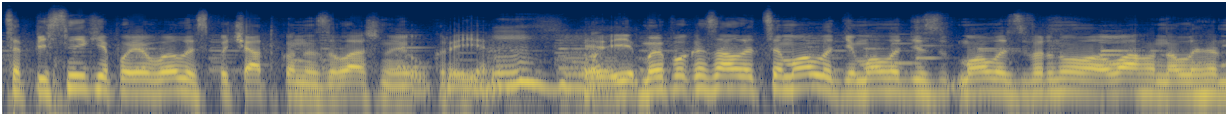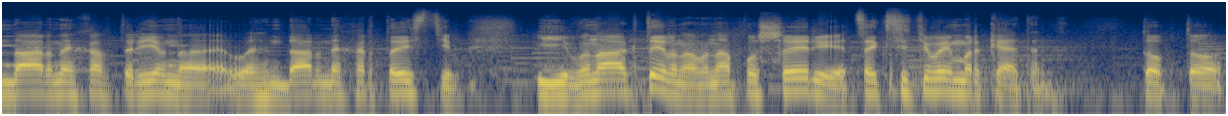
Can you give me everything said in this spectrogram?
це пісні, які появились спочатку незалежної України. Мгм. І ми показали це молоді. Молоді з- молодь звернула увагу на легендарних авторів, на легендарних артистів. І вона активна, вона поширює. Це як сітєвий маркетинг. Тобто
